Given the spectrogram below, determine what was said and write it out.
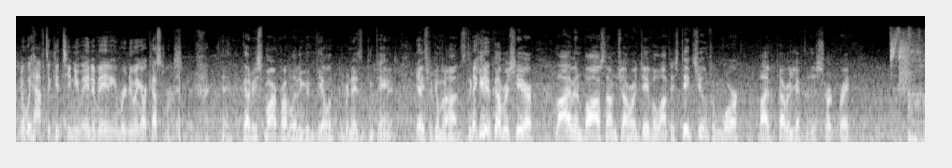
you know, we have to continue innovating and renewing our customers. Got to be smart probably to deal with Kubernetes and containers. Thanks for coming on. It's the Thank CUBE you. coverage here, live in Boston. I'm John with Dave Vellante. Stay tuned for more live coverage after this short break. Thanks.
